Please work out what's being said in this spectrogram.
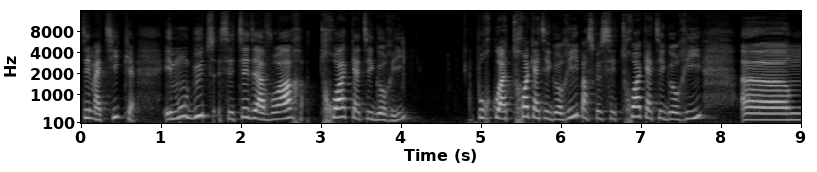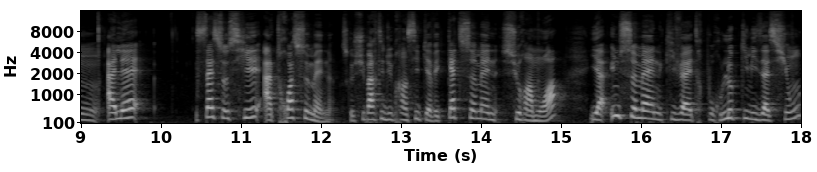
thématiques et mon but c'était d'avoir trois catégories. Pourquoi trois catégories? Parce que ces trois catégories euh, allaient s'associer à trois semaines. Parce que je suis partie du principe qu'il y avait quatre semaines sur un mois. Il y a une semaine qui va être pour l'optimisation,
